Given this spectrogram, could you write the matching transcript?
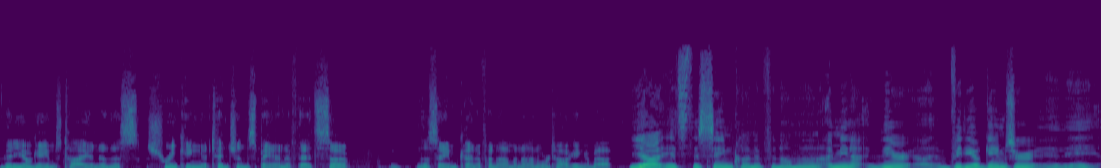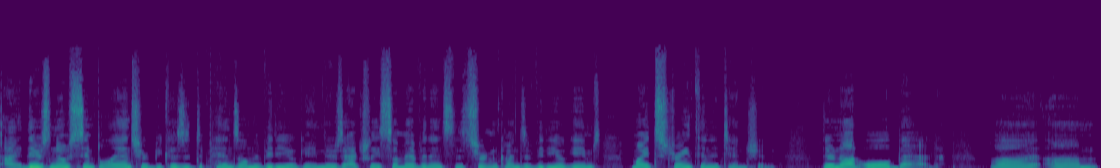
video games tie into this shrinking attention span, if that's uh, the same kind of phenomenon we're talking about? Yeah, it's the same kind of phenomenon. I mean, there uh, video games are. I, there's no simple answer because it depends on the video game. There's actually some evidence that certain kinds of video games might strengthen attention. They're not all bad. Uh, um,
